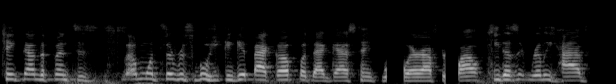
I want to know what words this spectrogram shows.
Take Takedown defense is somewhat serviceable. He can get back up, but that gas tank will wear after a while. He doesn't really have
